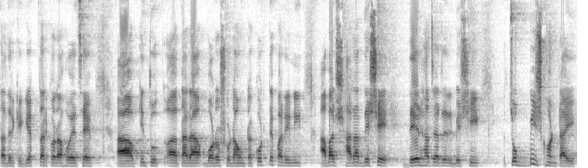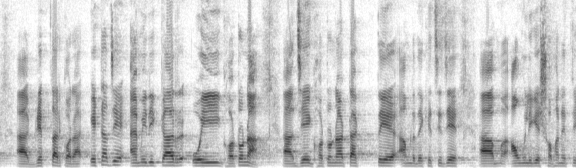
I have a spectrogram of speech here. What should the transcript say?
তাদেরকে গ্রেপ্তার করা হয়েছে কিন্তু তারা বড় শোডাউনটা করতে পারেনি। আবার সারা দেশে দেড় হাজারের বেশি চব্বিশ ঘন্টায় গ্রেপ্তার করা। এটা যে আমেরিকার ওই ঘটনা যে ঘটনাটাতে আমরা দেখেছি যে আওয়ামী লীগের সভানেত্রী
